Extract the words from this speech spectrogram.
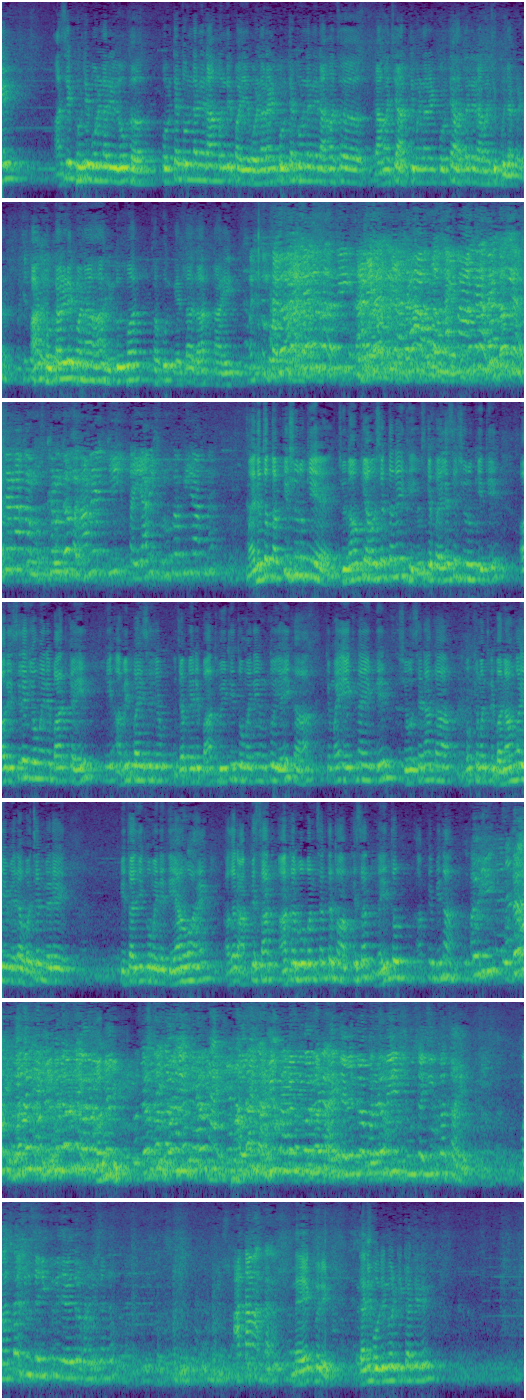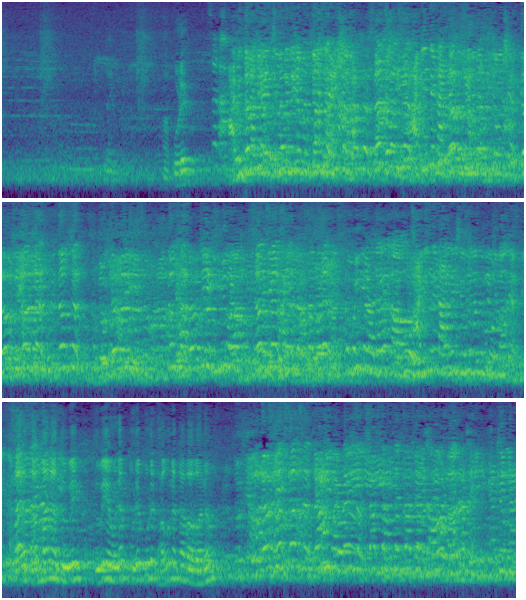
असे खोटे बोलणारी लोक कोणत्या तोंडाने राम मंदिर पाहिजे बोलणार आणि कोणत्या तोंडाने रामाचं रामाची आरती म्हणणार आणि कोणत्या हाताने रामाची पूजा करणार हा खोटारडेपणा हा हिंदुत्वात खपून घेतला जात नाही म्हणजे सर तैयारी शुरू कर दी है आपने मैंने तो तब की शुरू की है। चुनाव की आवश्यकता नहीं थी। उसके पहले से शुरू की थी। और इसलिए जो मैंने बात कही कि अमित भाई से जब जब मेरी बात हुई थी तो मैंने उनको यही कहा कि मैं एक ना एक दिन शिवसेना का मुख्यमंत्री बनाऊँगा। ये मेरा वचन मेरे पिताजी को मैंने दिया हुआ है। अगर आपके साथ आकर वो बन सकते तो आपके साथ नहीं तो आपके बिना। देवेंद्र फडणवीस शिवसैनिकच आहे माता शिवसैनिक तुम्ही देवेंद्र फडणवीसांना? आता मानता? नाही एक मिनिट त्यांनी मोदींवर टीका केली हा पुढे तुम्ही तुम्ही म्हणताय, आदित्य ठाकरे शिवसेनेचे मुख्यमंत्री असतील. अरे थांबा ना तुम्ही तुम्ही एवढं पुढे पुढे धावू नका बाबानं सर,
